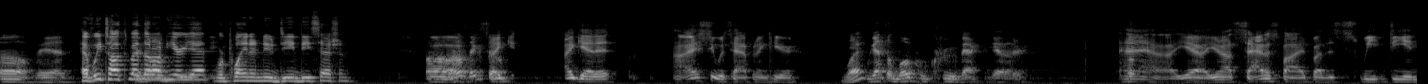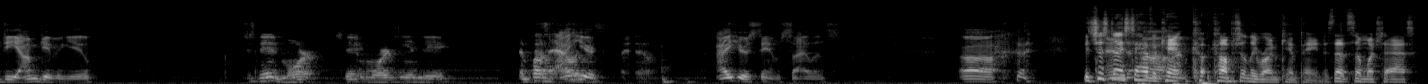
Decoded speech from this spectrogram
oh man. Have we talked about Good that on here yet? D&D. We're playing a new D and D session. Uh, I don't think so. I, ge- I get it. I see what's happening here. What? We got the local crew back together. Ah, yeah, you're not satisfied by this sweet D and D I'm giving you. Just needed more. Just needed more D and D. And plus, I hear- is right now. I hear Sam's silence. Uh, It's just And, nice to have a uh, camp- co- competently run campaign. Is that so much to ask?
